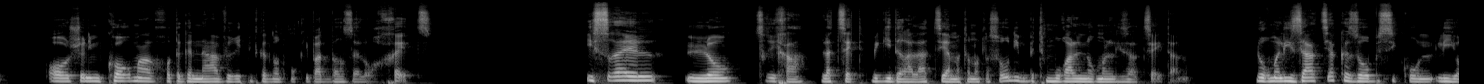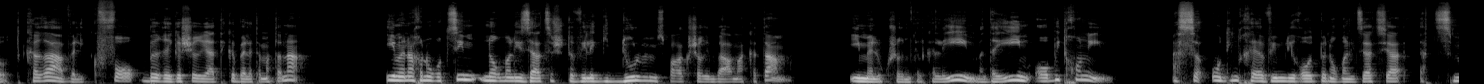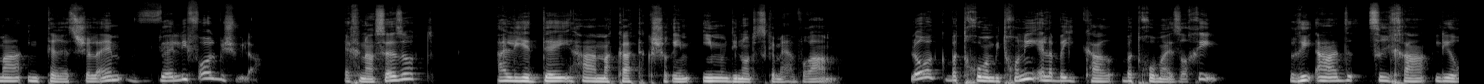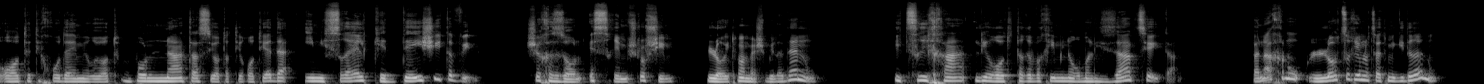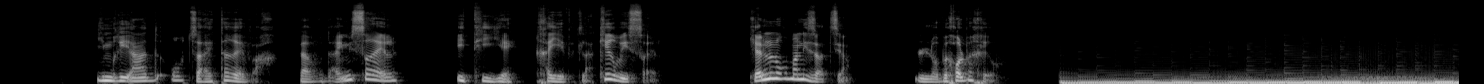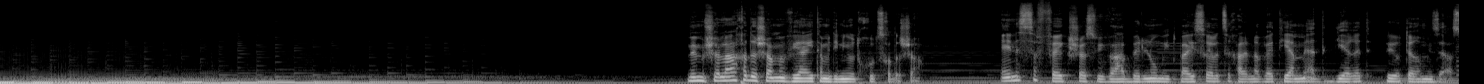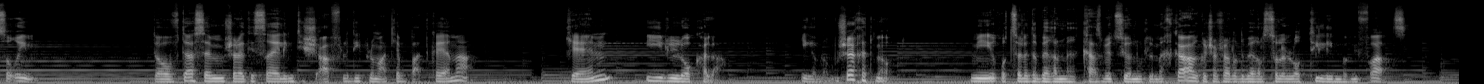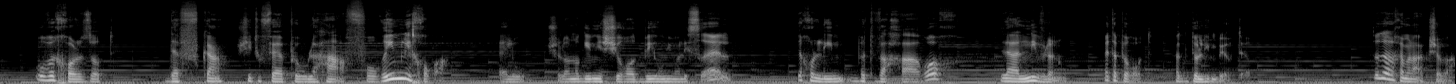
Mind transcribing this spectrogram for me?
או שנמכור מערכות הגנה אווירית מתקדמות כמו כיפת ברזל או החץ. ישראל לא צריכה לצאת מגדרה להציע מתנות לסעודים בתמורה לנורמליזציה איתנו. נורמליזציה כזו בסיכון להיות קרה ולקפוא ברגע שריאד תקבל את המתנה. אם אנחנו רוצים נורמליזציה שתביא לגידול במספר הקשרים והעמקתם, אם אלו קשרים כלכליים, מדעיים או ביטחוניים, הסעודים חייבים לראות בנורמליזציה עצמה אינטרס שלהם ולפעול בשבילה. איך נעשה זאת? על ידי העמקת הקשרים עם מדינות הסכמי אברהם. לא רק בתחום הביטחוני, אלא בעיקר בתחום האזרחי. ריאד צריכה לראות את איחוד האמירויות בונה תעשיות עתירות ידע עם ישראל כדי שהיא תבין שחזון 2030 לא יתממש בלעדינו. היא צריכה לראות את הרווחים מנורמליזציה איתנו. ואנחנו לא צריכים לצאת מגדרנו. אם ריאד רוצה את הרווח בעבודה עם ישראל, היא תהיה חייבת להכיר בישראל. כן לנורמליזציה, לא בכל מחיר. ממשלה חדשה מביאה איתה מדיניות חוץ חדשה. אין ספק שהסביבה הבינלאומית בה ישראל צריכה לנווט היא המאתגרת ביותר מזה עשורים. טוב תעשה ממשלת ישראל אם תשאף לדיפלומטיה בת קיימא. כן, היא לא קלה. היא גם לא מושכת מאוד. מי רוצה לדבר על מרכז מצוינות למחקר כשאפשר לדבר על סוללות טילים במפרץ? ובכל זאת, דווקא שיתופי הפעולה האפורים לכאורה, אלו שלא נוגעים ישירות באיומים על ישראל, יכולים בטווח הארוך להניב לנו את הפירות הגדולים ביותר. תודה לכם על ההקשבה.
